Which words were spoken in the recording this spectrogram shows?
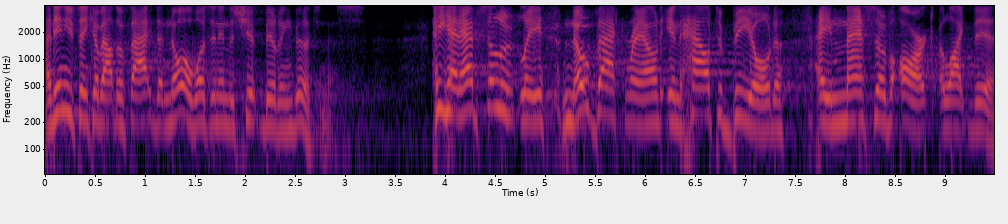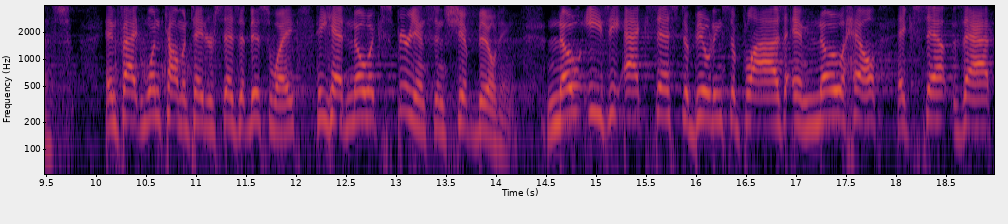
And then you think about the fact that Noah wasn't in the shipbuilding business. He had absolutely no background in how to build a massive ark like this. In fact, one commentator says it this way he had no experience in shipbuilding, no easy access to building supplies, and no help except that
